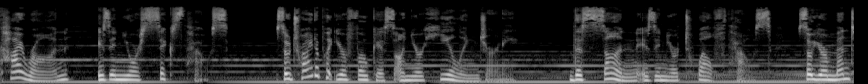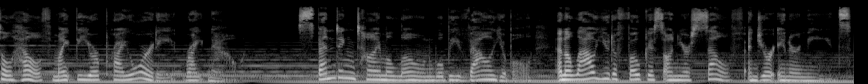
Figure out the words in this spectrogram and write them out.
Chiron is in your sixth house, so try to put your focus on your healing journey. The sun is in your 12th house, so your mental health might be your priority right now. Spending time alone will be valuable and allow you to focus on yourself and your inner needs.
